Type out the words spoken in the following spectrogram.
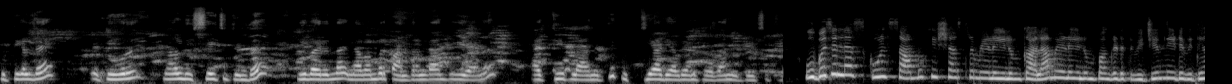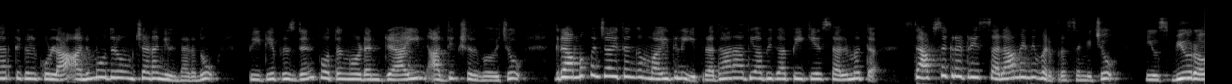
കുട്ടികളുടെ ടൂർ ഞങ്ങൾ നിശ്ചയിച്ചിട്ടുണ്ട്. ഈ വരുന്ന നവംബർ പന്ത്രണ്ടാം തീയതിയാണ് ആക്റ്റീവ് പ്ലാനറ്റ് കുറ്റിയാടി അവിടെയാണ് പോകാൻ ഉദ്ദേശിച്ചത്. ഉപജില്ലാ സ്കൂൾ സാമൂഹ്യശാസ്ത്രമേളയിലും കലാമേളയിലും പങ്കെടുത്ത് വിജയം നേടിയ വിദ്യാർത്ഥികൾക്കുള്ള അനുമോദനവും ചടങ്ങിൽ നടന്നു. P T A president Pothangodan Rayin അധ്യക്ഷത വഹിച്ചു. ഗ്രാമപഞ്ചായത്ത് അംഗം മൈഥിലി പ്രധാനാധ്യാപിക P K Salmath staff secretary Salam എന്നിവർ പ്രസംഗിച്ചു. News bureau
